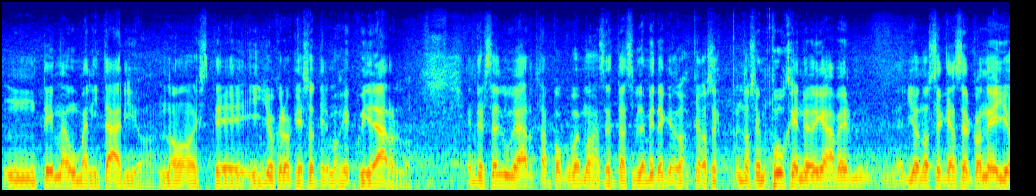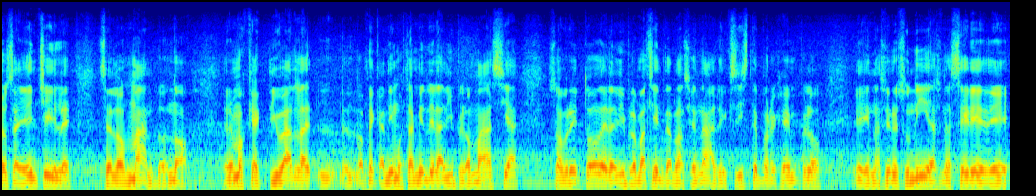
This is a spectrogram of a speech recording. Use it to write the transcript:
un tema humanitario, ¿no? Este, y yo creo que eso tenemos que cuidarlo. En tercer lugar, tampoco podemos aceptar simplemente que los, que los, empujen y digan, a ver, yo no sé qué hacer con ellos allá en Chile, se los mando. No, tenemos que activar los mecanismos también de la diplomacia, sobre todo de la diplomacia internacional. Existe, por ejemplo, en Naciones Unidas una serie de,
